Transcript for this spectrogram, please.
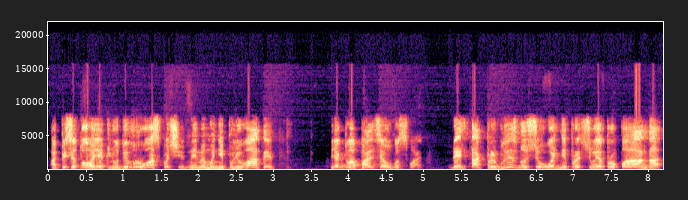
А після того, як люди в розпачі, ними маніпулювати, як два пальця об асфальт. Десь так приблизно сьогодні працює пропаганда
